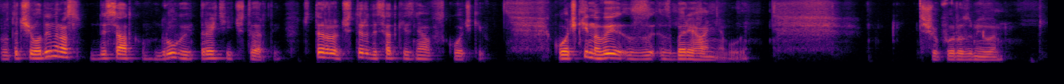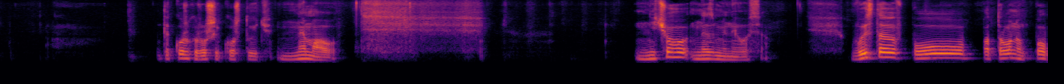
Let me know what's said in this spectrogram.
Проточив один раз десятку, другий, третій, четвертий. Чотири, чотири десятки зняв з кулачків. Кулачки нові з зберігання були. Щоб ви розуміли. Також гроші коштують немало. Нічого не змінилося. Виставив по патрону, по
